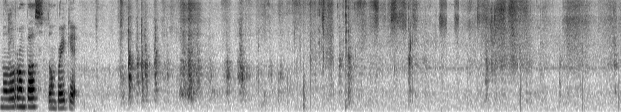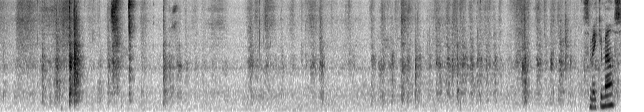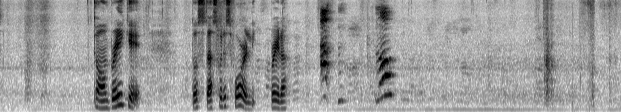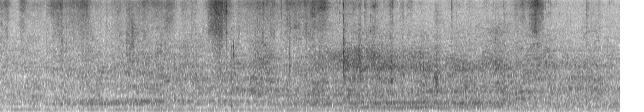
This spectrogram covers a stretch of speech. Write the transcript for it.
No lo rompas. Don't break it. It's Mickey Mouse. Don't break it. Those, that's what it's for, Breda. No.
